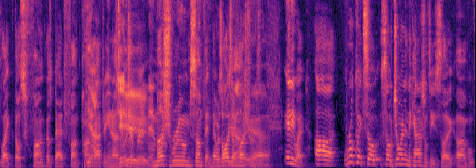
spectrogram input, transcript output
like those funk those bad funk punk Yeah, after you know Gingerbread Man. mushroom something. There was always a mushroom. yeah. something. Anyway, uh, real quick, so so joining the casualties, like uh, we'll,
